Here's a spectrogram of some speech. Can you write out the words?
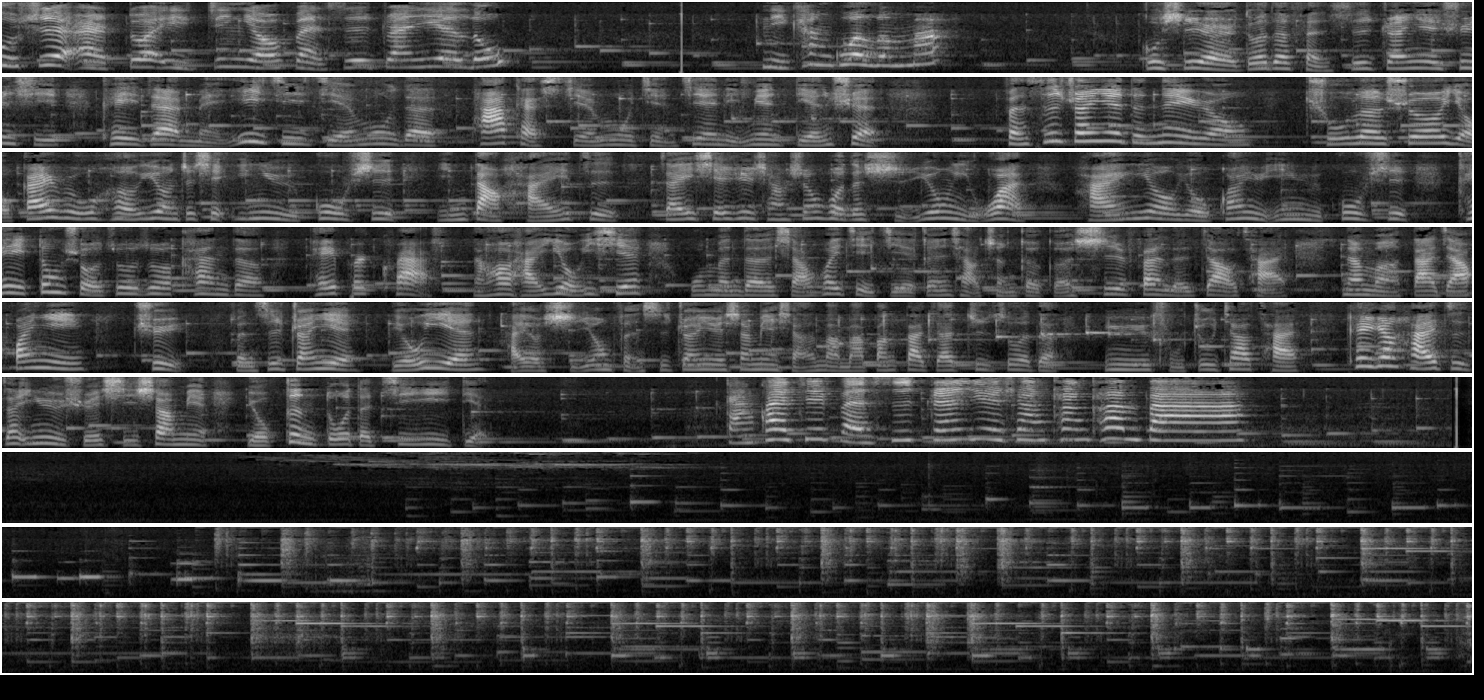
故事耳朵已经有粉丝专业喽，你看过了吗？故事耳朵的粉丝专业讯息，可以在每一集节目的 Podcast 节目简介里面点选粉丝专业的内容。除了说有该如何用这些英语故事引导孩子在一些日常生活的使用以外，还有有关于英语故事可以动手做做看的 paper craft，然后还有一些我们的小慧姐姐跟小陈哥哥示范的教材。那么大家欢迎去粉丝专业留言，还有使用粉丝专业上面小恩妈妈帮大家制作的英语辅助教材，可以让孩子在英语学习上面有更多的记忆点。赶快去粉丝专页上看看吧。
